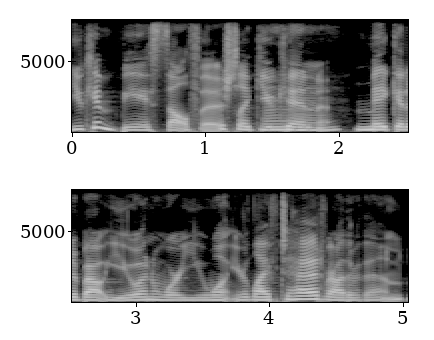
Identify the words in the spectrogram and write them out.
you can be selfish. Like you can make it about you and where you want your life to head rather than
